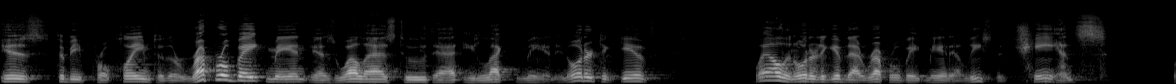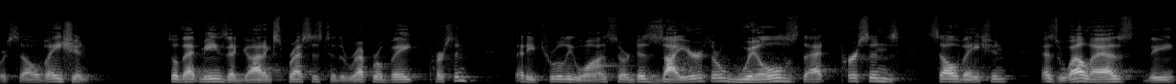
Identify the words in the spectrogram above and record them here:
is to be proclaimed to the reprobate man as well as to that elect man in order to give, well, in order to give that reprobate man at least a chance for salvation. So that means that God expresses to the reprobate person that he truly wants or desires or wills that person's salvation as well as the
